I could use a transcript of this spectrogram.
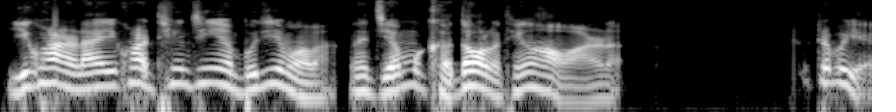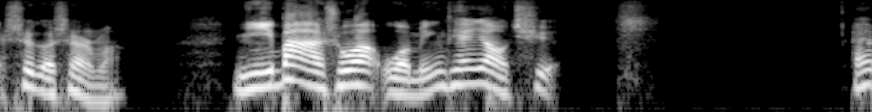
一块儿来一块儿听《今夜不寂寞》吧，那节目可逗了，挺好玩的。这这不也是个事儿吗？”你爸说：“我明天要去。”哎，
